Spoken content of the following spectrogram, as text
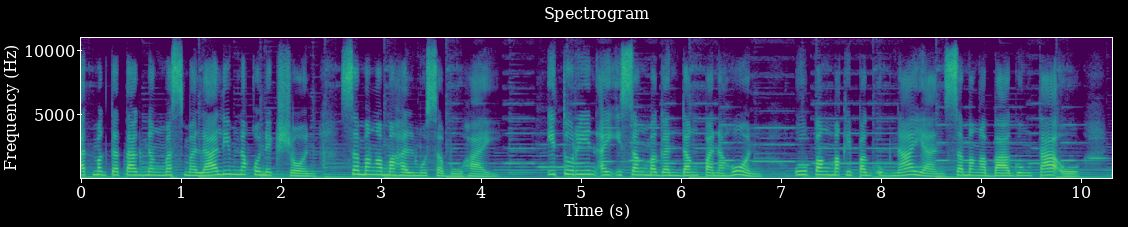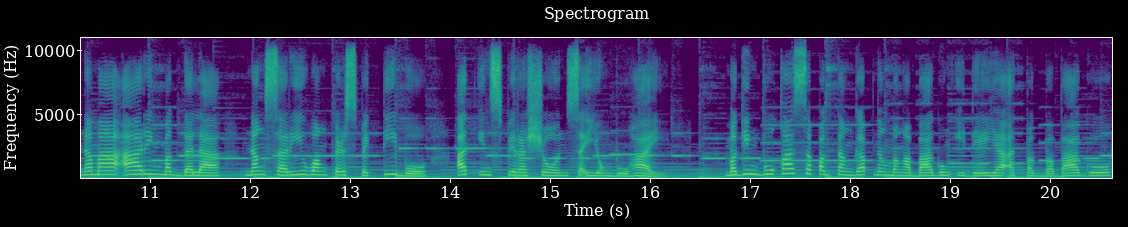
at magtatag ng mas malalim na koneksyon sa mga mahal mo sa buhay. Ito rin ay isang magandang panahon upang makipag-ugnayan sa mga bagong tao na maaaring magdala ng sariwang perspektibo at inspirasyon sa iyong buhay. Maging bukas sa pagtanggap ng mga bagong ideya at pagbabago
